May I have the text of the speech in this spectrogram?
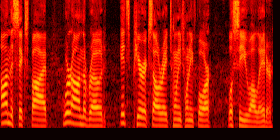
on the 6 5. We're on the road. It's Pure Accelerate 2024. We'll see you all later.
